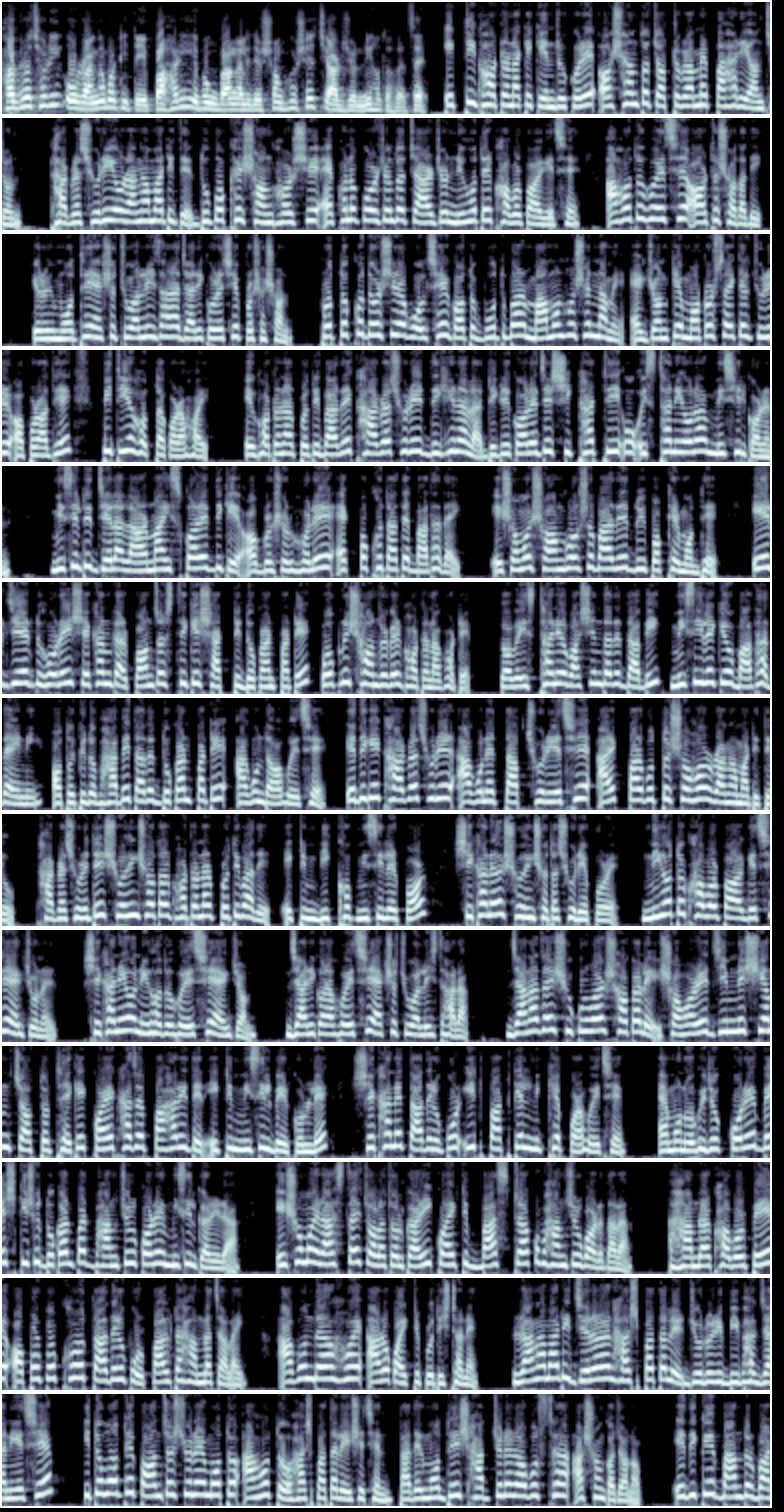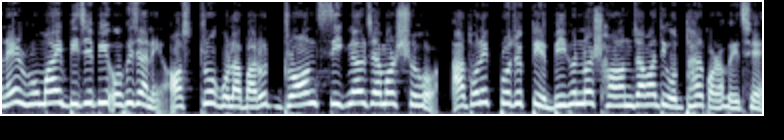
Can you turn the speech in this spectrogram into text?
খাগড়াছড়ি ও রাঙামাটিতে পাহাড়ি এবং বাঙালিদের সংঘর্ষে চারজন নিহত হয়েছে। একটি ঘটনাকে কেন্দ্র করে অশান্ত চট্টগ্রামের পাহাড়ি অঞ্চল। খাগড়াছড়ি ও রাঙামাটিতে দুপক্ষের সংঘর্ষে এখনও পর্যন্ত চারজন নিহতের খবর পাওয়া গেছে। আহত হয়েছে অর্ধ শতাধিক। এরই মধ্যে একশো চুয়াল্লিশ ধারা জারি করেছে প্রশাসন। প্রত্যক্ষদর্শীরা বলছে, গত বুধবার মামুন হোসেন নামে একজনকে মোটরসাইকেল চুরির অপরাধে পিটিয়ে হত্যা করা হয়। এ ঘটনার প্রতিবাদে খাগড়াছড়ির দিঘিনালা ডিগ্রি কলেজের শিক্ষার্থী ও স্থানীয়রা মিছিল করেন। মিছিলটি জেলা লার্মা স্কোয়ারের দিকে অগ্রসর হলে এক পক্ষ তাতে বাধা দেয়। এ সময় সংঘর্ষ বাধে দুই পক্ষের মধ্যে। এর জের ধরেই সেখানকার পঞ্চাশ থেকে ষাটটি দোকানপাটে অগ্নিসংযোগের ঘটনা ঘটে। তবে স্থানীয় বাসিন্দাদের দাবি, মিছিলে কেউ বাধা দেয়নি। অতর্কিতভাবে তাদের দোকানপাটে আগুন দেওয়া হয়েছে। এদিকে খাগড়াছড়ির আগুনের তাপ ছড়িয়েছে আরেক পার্বত্য শহর রাঙামাটিতেও। খাগড়াছড়িতে সহিংসতার ঘটনার প্রতিবাদে একটি বিক্ষোভ মিছিলের পর সেখানেও সহিংসতা ছড়িয়ে পড়ে। নিহত খবর পাওয়া গেছে একজনের। সেখানেও নিহত হয়েছে একজন। জারি করা হয়েছে একশো চুয়াল্লিশ ধারা। জানা যায়, শুক্রবার সকালে শহরের জিমনেশিয়াম চত্বর থেকে কয়েক হাজার পাহাড়িদের একটি মিছিল বের করলে সেখানে তাদের উপর ইট পাটকেল নিক্ষেপ করা হয়েছে। এমন অভিযোগ করে বেশ কিছু দোকানপাট ভাঙচুর করে মিছিলকারীরা। এ সময় রাস্তায় চলাচলকারী কয়েকটি বাস ট্রাকও ভাঙচুর করে তারা। হামলার খবর পেয়ে অপরপক্ষ তাদের উপর পাল্টা হামলা চালায়। আগুন দেওয়া হয় আরও কয়েকটি প্রতিষ্ঠানে। রাঙামাটি জেনারেল হাসপাতালের জরুরি বিভাগ জানিয়েছে, ইতোমধ্যে পঞ্চাশ জনের মতো আহত হাসপাতালে এসেছেন। তাদের মধ্যে সাতজনের অবস্থা আশঙ্কাজনক। এদিকে বান্দরবানের রুমায় বিজেপি অভিযানে অস্ত্র, গোলাবারুদ, ড্রোন, সিগন্যাল জ্যামার সহ আধুনিক প্রযুক্তির বিভিন্ন সরঞ্জামাদি উদ্ধার করা হয়েছে।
